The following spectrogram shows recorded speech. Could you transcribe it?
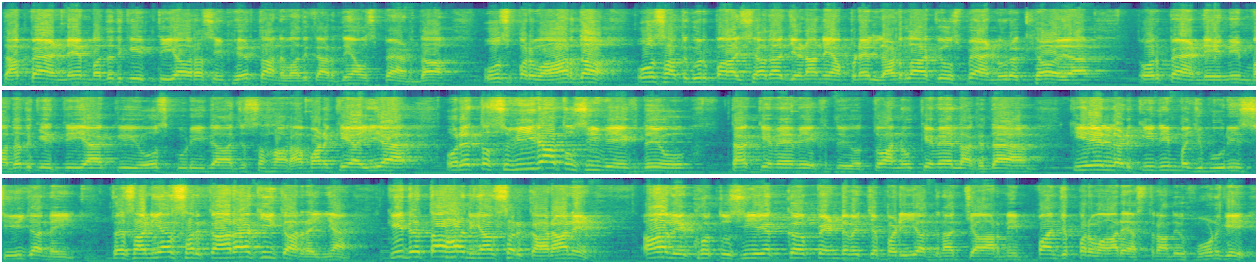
ਤਾਂ ਭੈਣ ਨੇ ਮਦਦ ਕੀਤੀ ਆ ਔਰ ਅਸੀਂ ਫਿਰ ਧੰਨਵਾਦ ਕਰਦੇ ਆ ਉਸ ਭੈਣ ਦਾ, ਉਸ ਪਰਿਵਾਰ ਦਾ, ਉਹ ਸਤਿਗੁਰ ਪਾਤਸ਼ਾਹ ਦਾ ਜਿਨ੍ਹਾਂ ਨੇ ਆਪਣੇ ਲੜ ਲਾ ਕੇ ਉਸ ਭੈਣ ਨੂੰ ਰੱਖਿਆ ਹੋਇਆ ਔਰ ਭੈਣ ਨੇ ਇੰਨੀ ਮਦਦ ਕੀਤੀ ਆ ਕਿ ਉਸ ਕੁੜੀ ਦਾ ਅੱਜ ਸਹਾਰਾ ਬਣ ਕੇ ਆਈ ਆ। ਔਰ ਇਹ ਤਸਵੀਰਾਂ ਤੁਸੀਂ ਵੇਖਦੇ ਹੋ ਤਾਂ ਕਿਵੇਂ ਵੇਖਦੇ ਹੋ? ਤੁਹਾਨੂੰ ਕਿਵੇਂ ਲੱਗਦਾ ਕਿ ਇਹ ਲੜਕੀ ਦੀ ਮਜਬੂਰੀ ਸੀ ਜਾਂ ਨਹੀਂ? ਤੇ ਸਾਡੀਆਂ ਸਰਕਾਰਾਂ ਕੀ ਕਰ ਰਹੀਆਂ? ਕੀ ਦਿੱਤਾ ਸਾਡੀਆਂ ਸਰਕਾਰਾਂ ਨੇ? ਆਹ ਵੇਖੋ, ਤੁਸੀਂ ਇੱਕ ਪਿੰਡ ਵਿੱਚ ਬੜੀ ਹੱਦ ਨਾਲ ਚਾਰ ਨਹੀਂ, ਪੰਜ ਪਰਿਵਾਰ ਇਸ ਤਰ੍ਹਾਂ ਦੇ ਹੋਣਗੇ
